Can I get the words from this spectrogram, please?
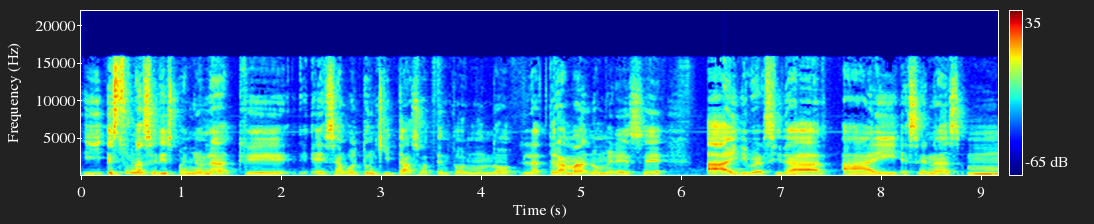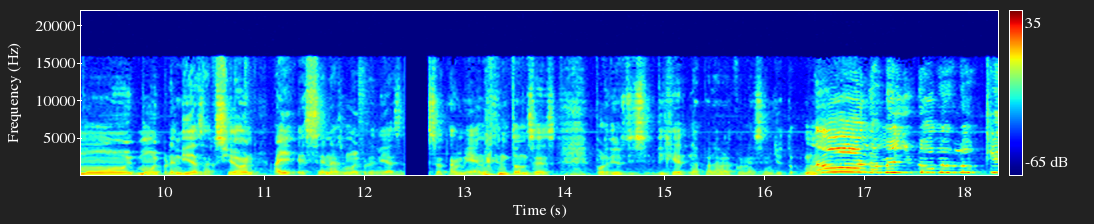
Y es una serie española que eh, se ha vuelto un quitazo en todo el mundo. La trama lo merece. Hay diversidad, hay escenas muy, muy prendidas de acción, hay escenas muy prendidas eso también. Entonces, por Dios, dije la palabra con ese en YouTube. No, no me, no me bloqueé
